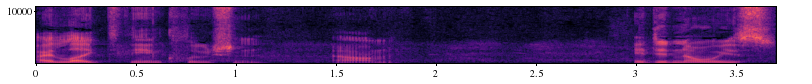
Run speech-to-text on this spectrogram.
I liked the inclusion. Um, it didn't always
